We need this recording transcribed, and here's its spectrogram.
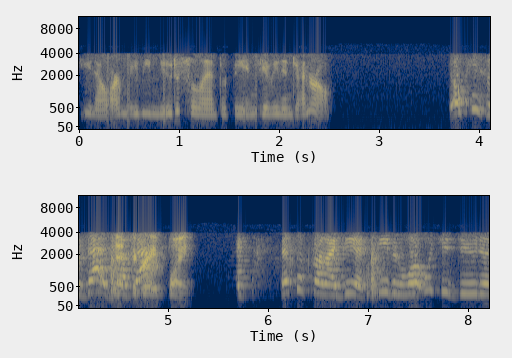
you know are maybe new to philanthropy and giving in general. Okay, so that now That's a great point. That's a fun idea, Stephen. What would you do to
